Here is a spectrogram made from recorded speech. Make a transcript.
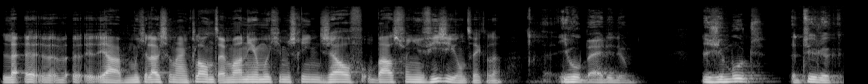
uh, uh, ja, moet je luisteren naar een klant en wanneer moet je misschien zelf op basis van je visie ontwikkelen? Je moet beide doen. Dus je moet natuurlijk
